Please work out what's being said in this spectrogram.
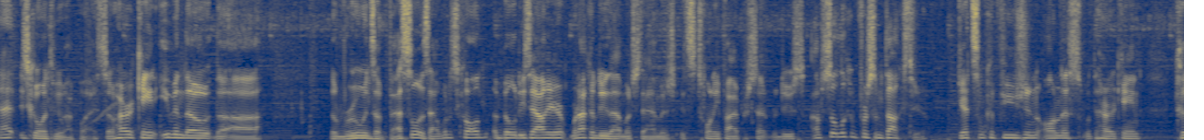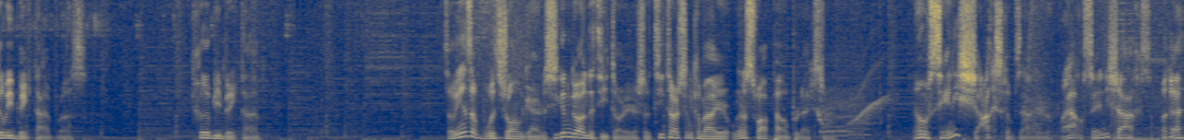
That is going to be my play. So Hurricane, even though the uh, the Ruins of Vessel, is that what it's called? Abilities out here. We're not going to do that much damage. It's 25% reduced. I'm still looking for some ducks here. Get some confusion on this with the Hurricane. Could be big time for us. Could be big time. So he ends up with withdrawing Gyarados. He's going to go into T-Tar here. So T-Tar's going to come out here. We're going to swap Pelipper next turn. No, Sandy Shocks comes out here. Wow, Sandy Shocks. Okay.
